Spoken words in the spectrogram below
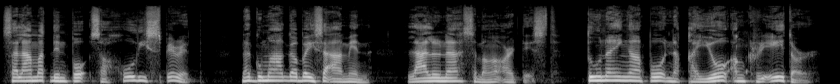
Salamat din po sa Holy Spirit na gumagabay sa amin, lalo na sa mga artist. Tunay nga po na kayo ang creator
